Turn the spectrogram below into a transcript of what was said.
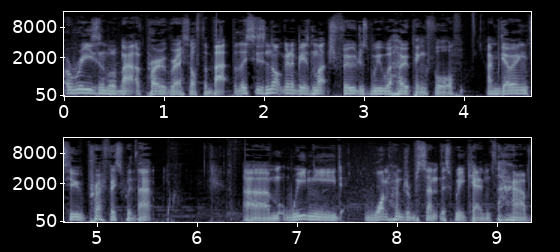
a reasonable amount of progress off the bat, but this is not going to be as much food as we were hoping for. I'm going to preface with that. Um, we need 100% this weekend to have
